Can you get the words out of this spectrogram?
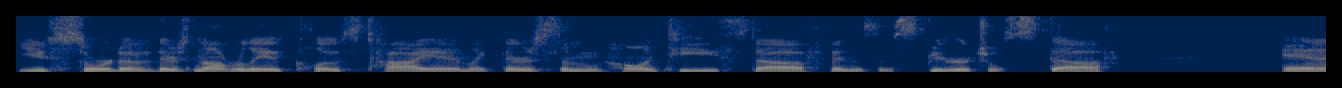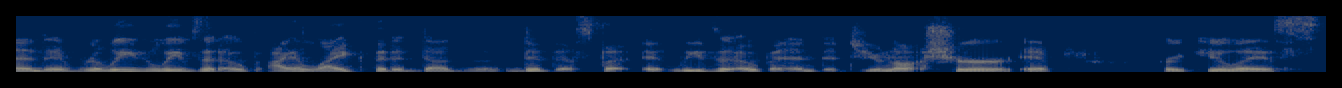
you sort of there's not really a close tie-in like there's some haunty stuff and some spiritual stuff and it really leaves it open i like that it does did this but it leaves it open-ended you're not sure if hercules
